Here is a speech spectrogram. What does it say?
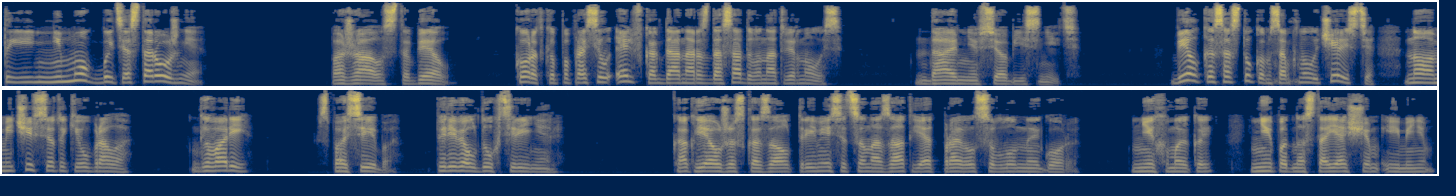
Ты не мог быть осторожнее. Пожалуйста, Бел, Коротко попросил эльф, когда она раздосадованно отвернулась. «Дай мне все объяснить». Белка со стуком сомкнула челюсти, но мечи все-таки убрала. «Говори». «Спасибо», — перевел дух Терениэль. «Как я уже сказал, три месяца назад я отправился в лунные горы. Не хмыкай, не под настоящим именем,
